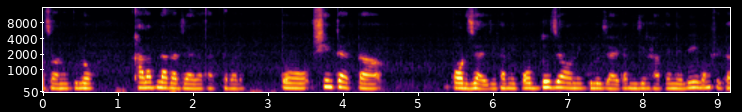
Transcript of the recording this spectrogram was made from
আছে, অনেকগুলো খারাপ লাগার জায়গা থাকতে পারে। তো সেইটা একটা পর্যায়ে যেখানে পদ্ম যা অনেকগুলো জায়গা নিজের হাতে নেবে এবং সেটা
